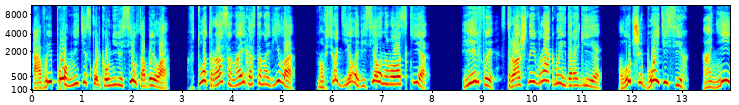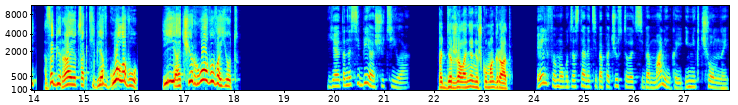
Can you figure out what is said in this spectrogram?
А вы помните, сколько у нее сил-то было? В тот раз она их остановила, но все дело висело на волоске. Эльфы – страшный враг, мои дорогие. Лучше бойтесь их, они забираются к тебе в голову и очаровывают. Я это на себе ощутила. Поддержала нянюшку Маград. Эльфы могут заставить тебя почувствовать себя маленькой и никчемной.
